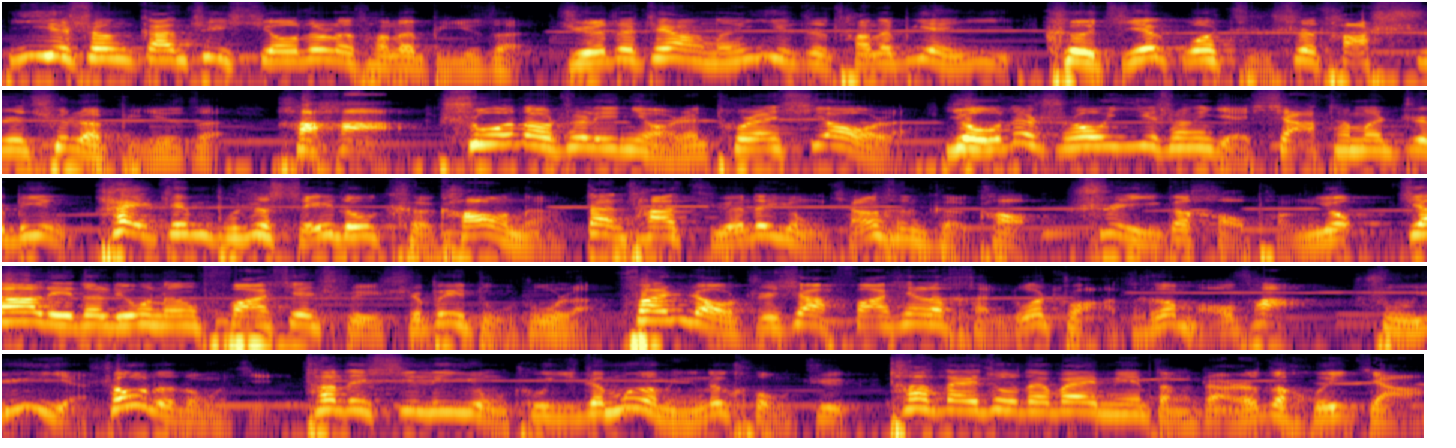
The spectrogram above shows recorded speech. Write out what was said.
医生干脆削掉了他的鼻子，觉得这样能抑制他的变异。可结果只是他失去了鼻子。哈哈，说到这里，鸟人突然笑了。有的时候医生也瞎他妈治病，还真不是谁都可靠呢。但他觉得永强很可靠，是一个好朋友。家里的刘能发现水池被堵住了，翻找之下发现了很多爪子和毛发，属于野兽的东西。他的心里涌出一阵莫名的恐惧。他呆坐在外面等着儿子回家。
